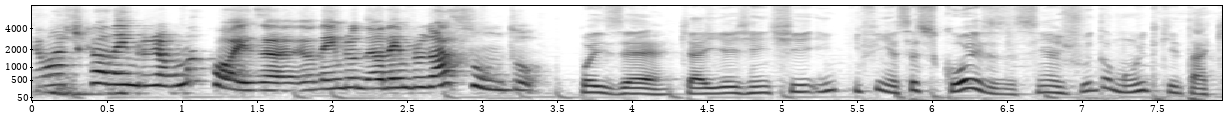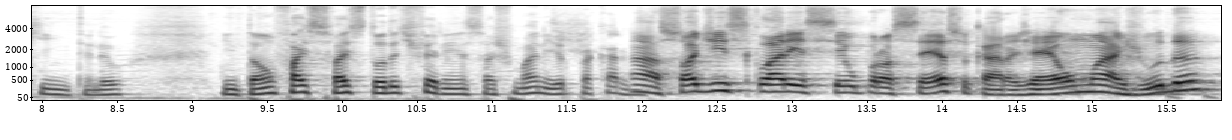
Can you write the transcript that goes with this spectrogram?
Eu acho que eu lembro de alguma coisa. Eu lembro, eu lembro do assunto. Pois é, que aí a gente, enfim, essas coisas assim ajuda muito quem tá aqui, entendeu? Então faz, faz toda a diferença, acho maneiro pra caramba. Ah, só de esclarecer o processo, cara, já é uma ajuda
